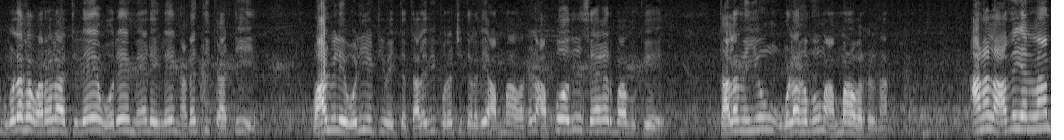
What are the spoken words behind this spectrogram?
உலக வரலாற்றிலே ஒரே மேடையிலே நடத்தி காட்டி வாழ்விலே ஒளியேற்றி வைத்த தலைவி புரட்சித் தலைவி அம்மா அவர்கள். அப்போது சேகர்பாபுக்கு தலைமையும் உலகமும் அம்மா அவர்கள் தான் ஆனால் அதையெல்லாம்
